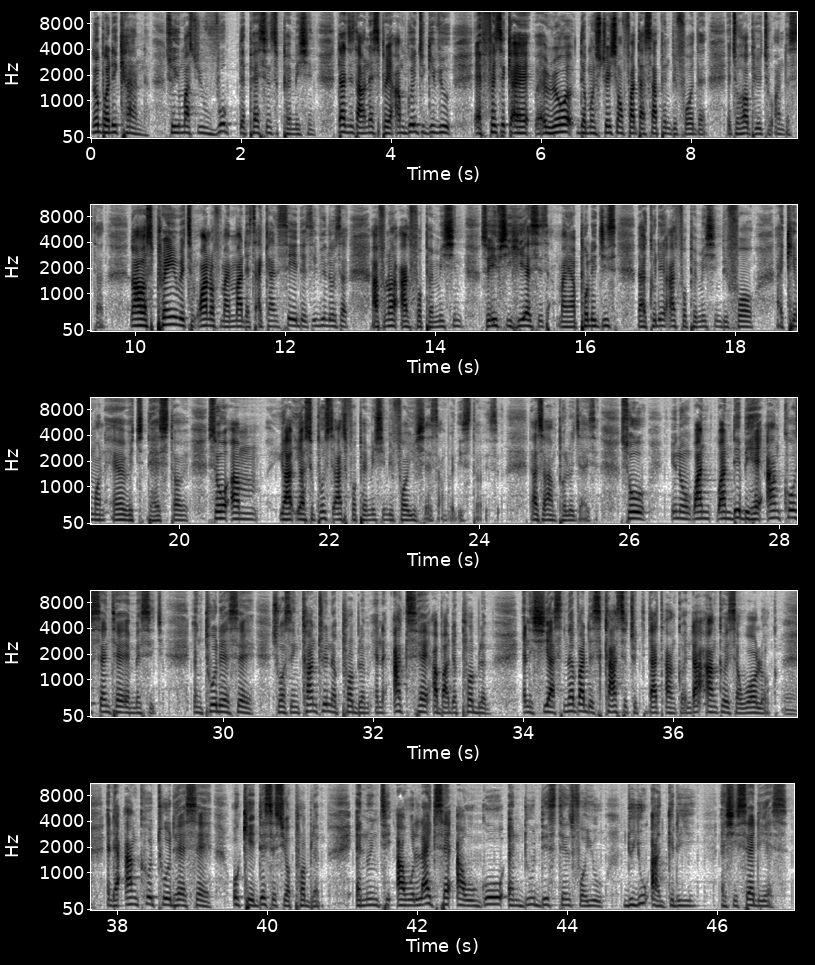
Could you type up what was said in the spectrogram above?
Nobody can. So you must revoke the person's permission. That is our next prayer. I'm going to give you a physical, a, real demonstration of what has happened before then. It will help you to understand. Now, I was praying with one of my mothers. I can say this, even though I have not asked for permission. So if she hears it, my apologies that I couldn't ask for permission before I came on air with her story. So, um, you are, you are supposed to ask for permission before you share somebody's story. So that's why I'm apologizing. So, you know, one one day her uncle sent her a message and told her say she was encountering a problem and asked her about the problem. And she has never discussed it with that uncle. And that uncle is a warlock. Mm. And the uncle told her, say, okay, this is your problem. And I would like say I will go and do these things for you. Do you agree? And she said yes.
